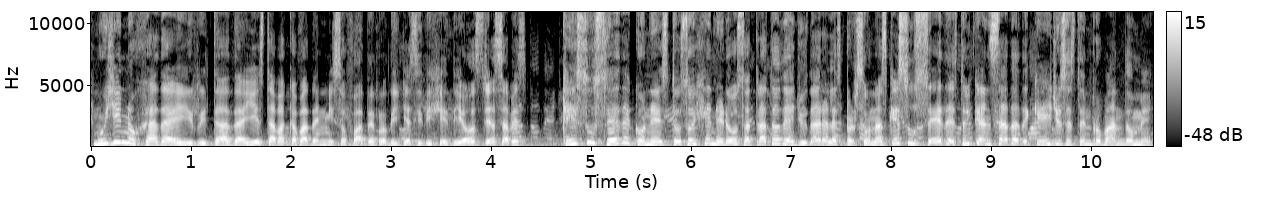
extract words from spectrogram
muy enojada e irritada. Y estaba acabada en mi sofá de rodillas y dije, Dios, ya sabes, ¿qué sucede con esto? Soy generosa, trato de ayudar a las personas. ¿Qué sucede? Estoy cansada de que ellos estén robándome.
